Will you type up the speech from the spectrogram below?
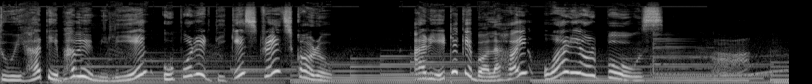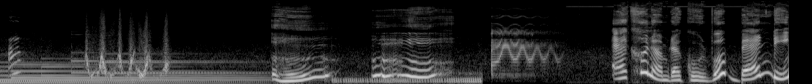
দুই হাত এভাবে মিলিয়ে উপরের দিকে স্ট্রেচ করো। আর এটাকে বলা হয় ওয়ারিয়র পোজ এখন আমরা করব ব্যান্ডিং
